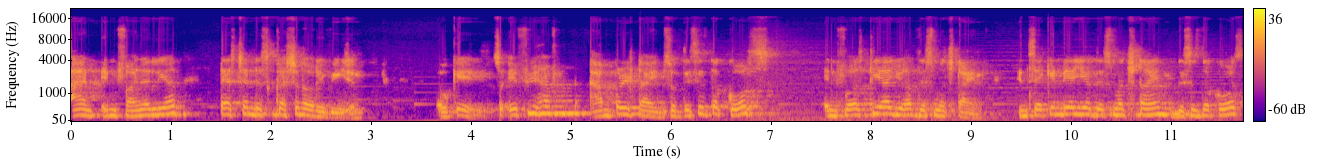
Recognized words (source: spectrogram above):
and in final year, test and discussion or revision. Okay, so if you have ample time, so this is the course. In first year, you have this much time. In second year, you have this much time. This is the course.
